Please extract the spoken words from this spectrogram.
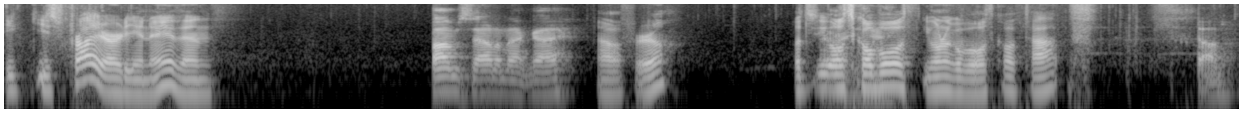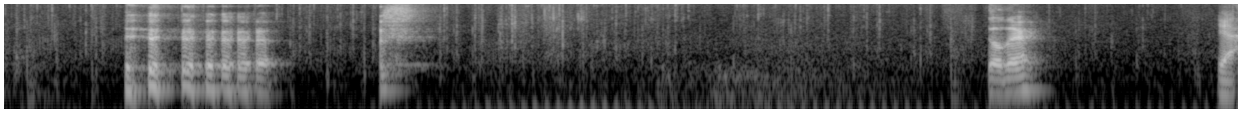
He, he's probably already in A then. Bombs down on that guy. Oh, for real? Let's Yeah, let's go yeah. both. You want to go both go up top? Down. Still there? Yeah.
